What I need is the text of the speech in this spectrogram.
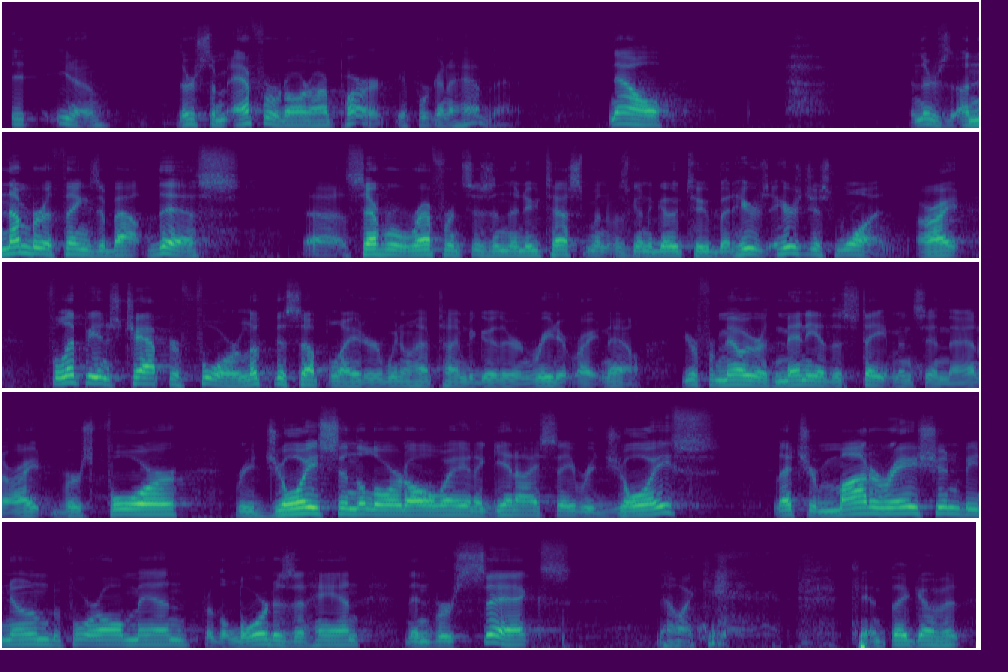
it, you know, there's some effort on our part if we're going to have that. Now, and there's a number of things about this, uh, several references in the New Testament was going to go to, but here's, here's just one, all right? Philippians chapter 4, look this up later. We don't have time to go there and read it right now. You're familiar with many of the statements in that, all right? Verse 4 Rejoice in the Lord always. And again, I say, rejoice. Let your moderation be known before all men, for the Lord is at hand. Then verse 6, now I can't, can't think of it.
